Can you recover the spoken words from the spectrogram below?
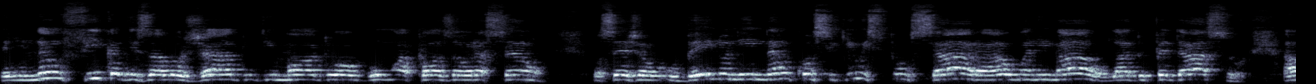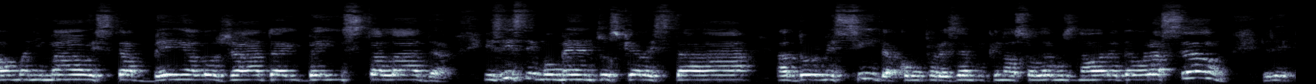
ele não fica desalojado de modo algum após a oração. Ou seja, o Benoni não conseguiu expulsar a alma animal lá do pedaço. A alma animal está bem alojada e bem instalada. Existem momentos que ela está adormecida, como por exemplo que nós falamos na hora da oração. Ele,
